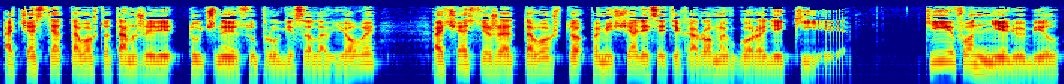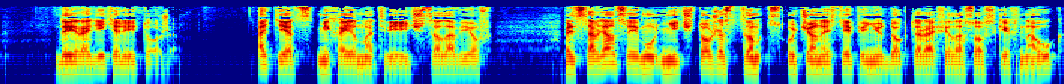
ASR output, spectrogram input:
отчасти от того, что там жили тучные супруги Соловьевы, отчасти же от того, что помещались эти хоромы в городе Киеве. Киев он не любил, да и родителей тоже. Отец Михаил Матвеевич Соловьев представлялся ему ничтожеством с ученой степенью доктора философских наук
